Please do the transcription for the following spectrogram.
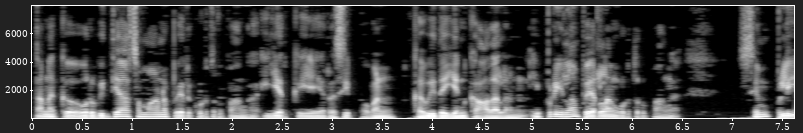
தனக்கு ஒரு வித்தியாசமான பேர் கொடுத்துருப்பாங்க. இயற்கையை ரசிப்பவன் கவிதையின் காதலன் இப்படிலாம் பேர்லாம் கொடுத்துருப்பாங்க. சிம்பிளி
